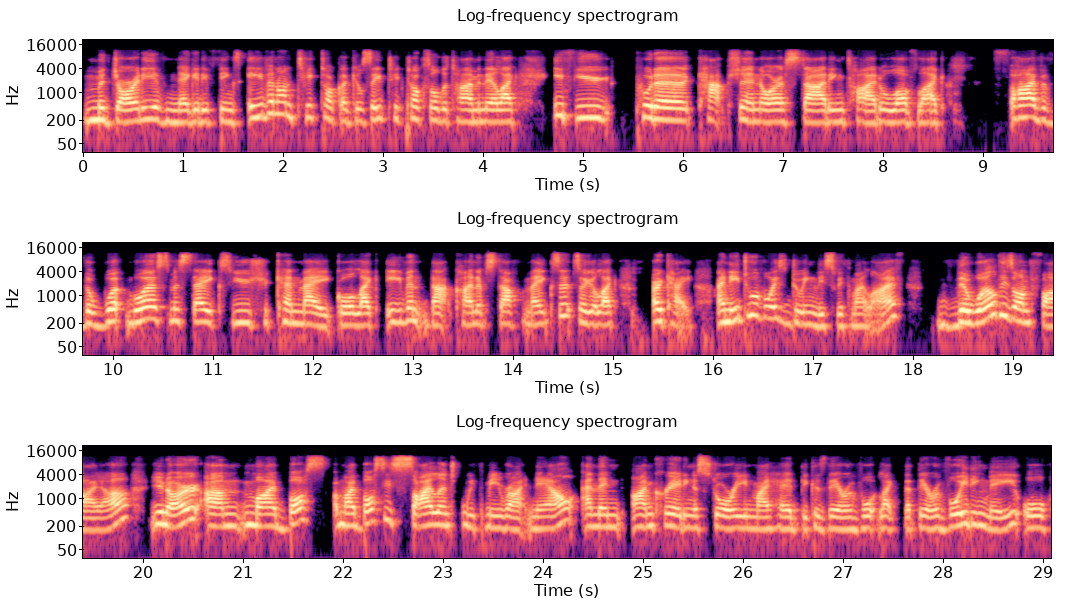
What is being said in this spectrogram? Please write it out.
majority of negative things, even on TikTok. Like you'll see TikToks all the time, and they're like, if you put a caption or a starting title of like five of the w- worst mistakes you can make or like even that kind of stuff makes it so you're like okay i need to avoid doing this with my life the world is on fire you know um my boss my boss is silent with me right now and then i'm creating a story in my head because they're avo- like that they're avoiding me or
